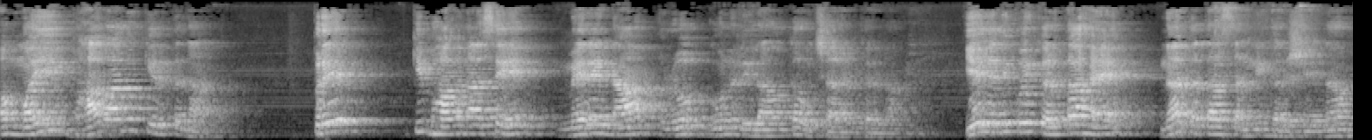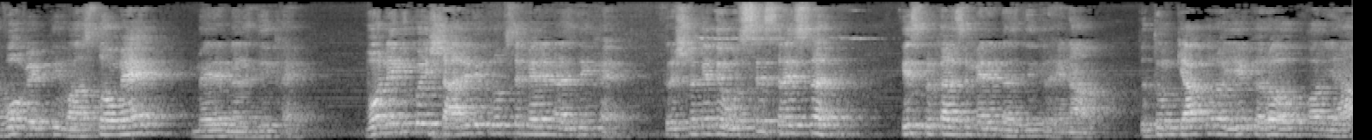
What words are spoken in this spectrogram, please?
और मई भावानुकीर्तना। प्रेम की भावना से मेरे नाम रोग गुण लीलाओं का उच्चारण करना। ये यदि कोई करता है, न तथा सन्निकर्षे न, वो व्यक्ति वास्तव में मेरे नज़दीक है। वो नहीं कि कोई शारीरिक रूप से मेरे नज़दीक है। कृष्ण कहते उससे श्रेष्ठ इस प्रकार से मेरे नज़दीक रहना। तो तुम क्या करो, ये करो और यहाँ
